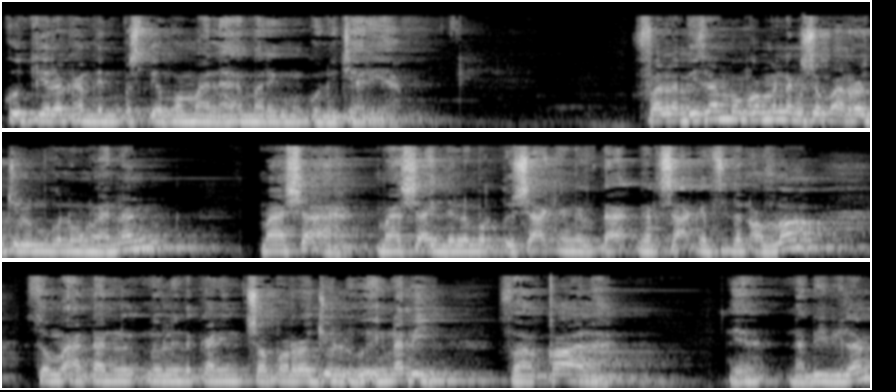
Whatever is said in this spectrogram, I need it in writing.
kutira kanten pasti apa malah maring mengkono jaria. Fala bisa mongko menang sop ar-rajul mengkono lanang masya masya ing dalam waktu sak ngerta ngersakaken sinten Allah summa atan nuli nekani sop rajul hu ing nabi. Faqala. Ya nabi bilang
